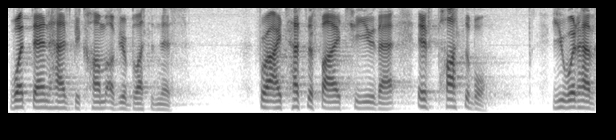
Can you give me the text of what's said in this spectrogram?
What then has become of your blessedness? For I testify to you that, if possible, you would have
